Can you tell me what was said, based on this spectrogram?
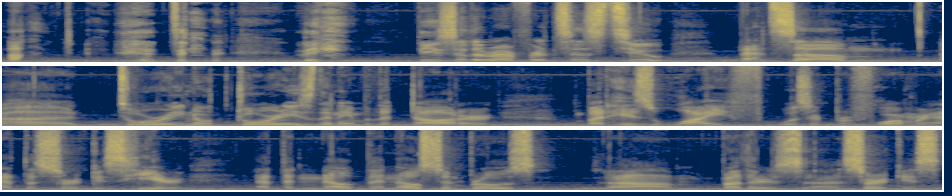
god. the, these are the references too. That's um uh Dory, no, Dory is the name of the daughter, but his wife was a performer at the circus here, at the Nel the Nelson Bros um, brothers uh, circus,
